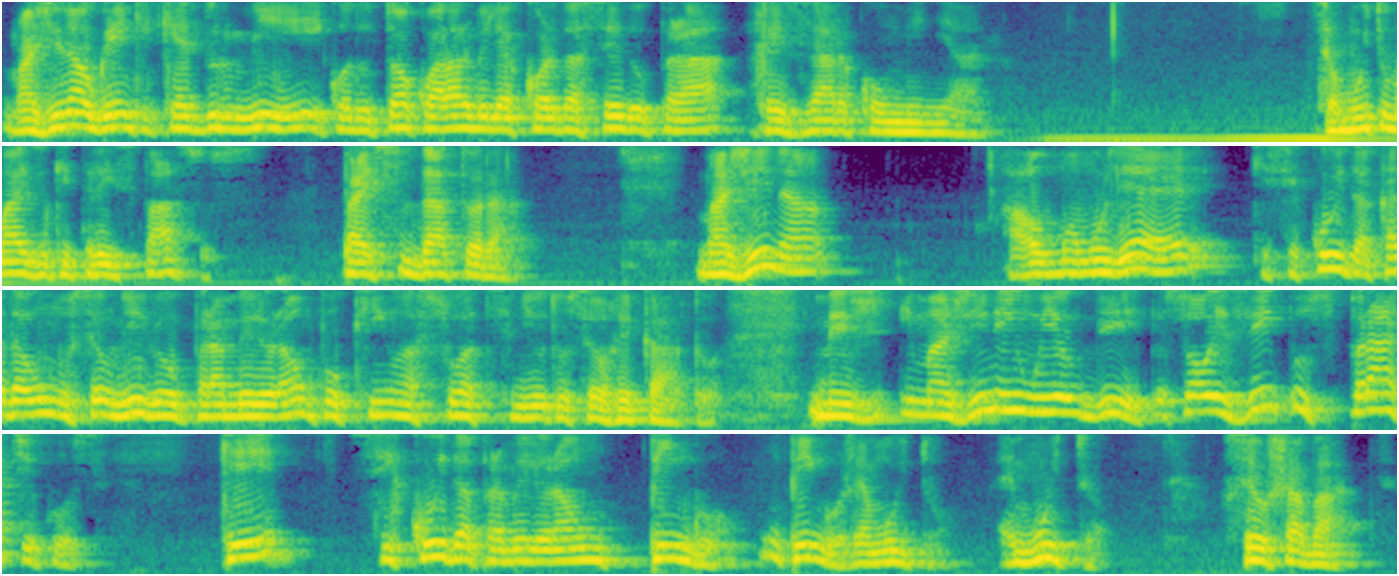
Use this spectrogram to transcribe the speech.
Imagina alguém que quer dormir e quando toca o alarme ele acorda cedo para rezar com o minyan. São muito mais do que três passos para estudar a Torá. Imagina uma mulher que se cuida, cada um no seu nível, para melhorar um pouquinho a sua tzniut, o seu recato. Imaginem um Yehudi, pessoal, exemplos práticos, que se cuida para melhorar um pingo. Um pingo já é muito, é muito. O seu Shabat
